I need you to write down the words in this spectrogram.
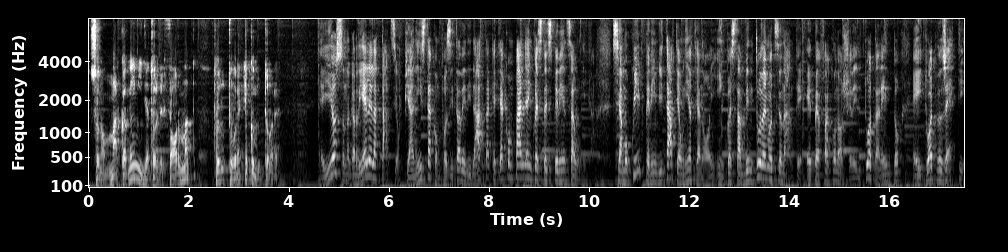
Sono Marco Arnemi, ideatore del format, produttore e conduttore. E io sono Gabriele Lattazio, pianista, compositore didatta che ti accompagna in questa esperienza unica. Siamo qui per invitarti a unirti a noi in questa avventura emozionante e per far conoscere il tuo talento e i tuoi progetti.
